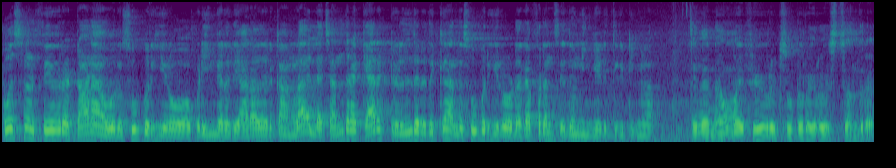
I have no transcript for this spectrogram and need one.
பர்சனல் ஃபேவரட்டான ஒரு சூப்பர் ஹீரோ அப்படிங்கிறது யாராவது இருக்காங்களா இல்லை சந்திரா கேரக்டர் எழுதுறதுக்கு அந்த சூப்பர் ஹீரோட ரெஃபரன்ஸ் எதுவும் நீங்கள் எடுத்துக்கிட்டீங்களா இல்லை now my favourite super hero is Chandra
